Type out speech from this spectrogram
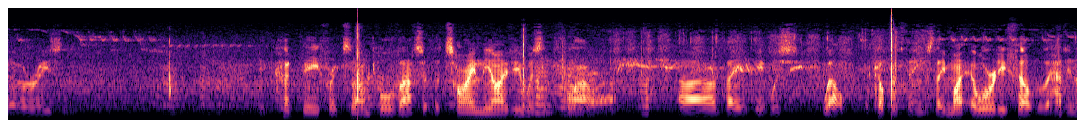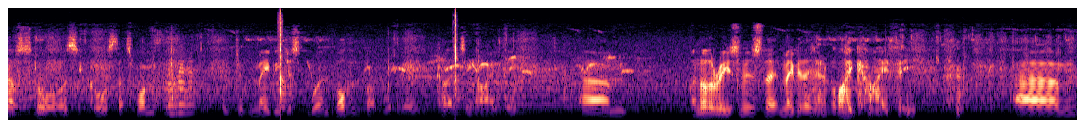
whatever reason. It could be, for example, that at the time the ivy was in flower, uh, they, it was, well, a couple of things. They might have already felt that they had enough stores, of course, that's one thing. They maybe just weren't bothered by collecting ivy. Um, another reason is that maybe they don't like ivy. um,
